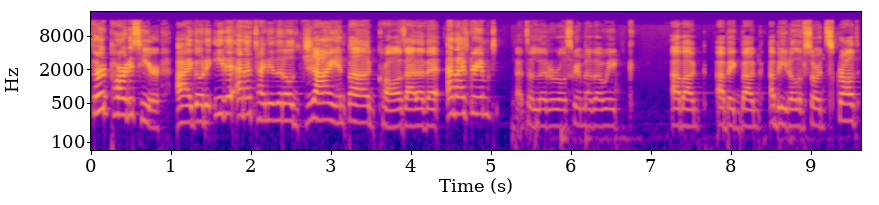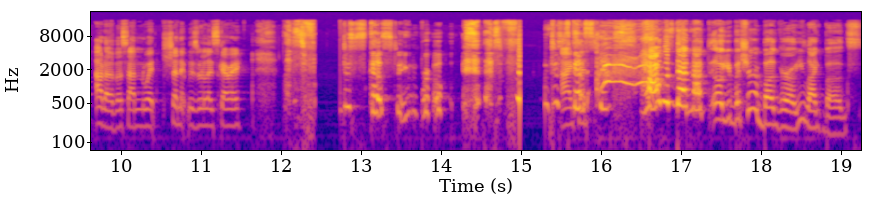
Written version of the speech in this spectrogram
Third part is here. I go to eat it, and a tiny little giant bug crawls out of it. And I screamed. That's a literal scream of the week. A bug, a big bug, a beetle of sorts crawled out of the sandwich, and it was really scary. That's f- disgusting, bro. That's disgusting. said- How was that not? Oh, you. But you're a bug girl. You like bugs.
